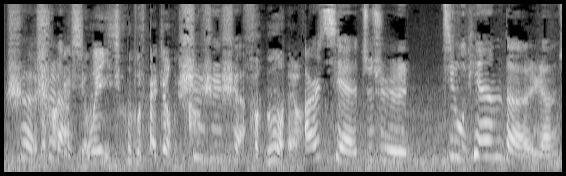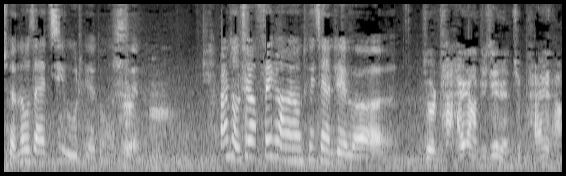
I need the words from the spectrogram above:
是是的这的个，行为已经不太正常，是是是，疯了呀！而且就是纪录片的人全都在记录这些东西。是，嗯，反正总之非常非常推荐这个，就是他还让这些人去拍他，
